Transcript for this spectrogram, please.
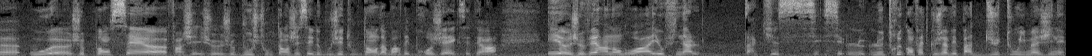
euh, où euh, je pensais, euh, enfin je, bouge tout le temps, j'essaye de bouger tout le temps, d'avoir des projets, etc. Et je vais à un endroit et au final, tac, c'est le, truc en fait que j'avais pas du tout imaginé.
